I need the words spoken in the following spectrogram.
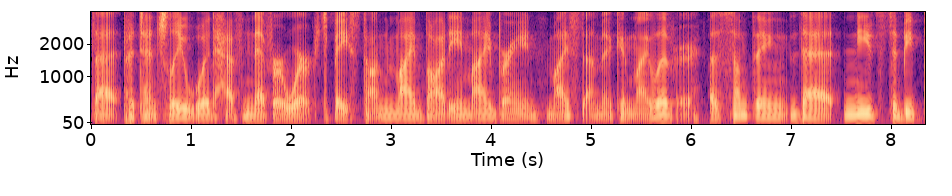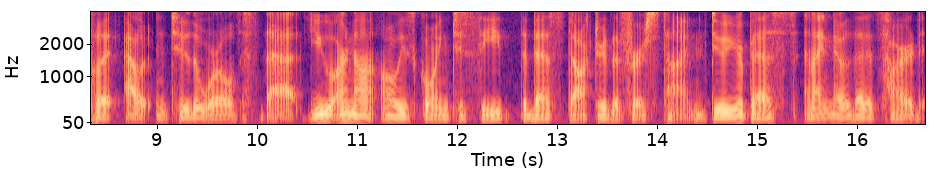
that potentially would have never worked based on my body, my brain, my stomach, and my liver. As something that needs to be put out into the world that you are not always going to see the best doctor the first time. Do your best, and I know that it's hard.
